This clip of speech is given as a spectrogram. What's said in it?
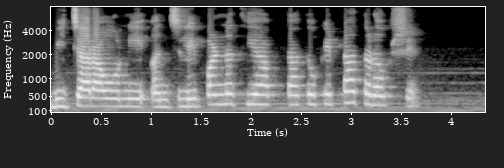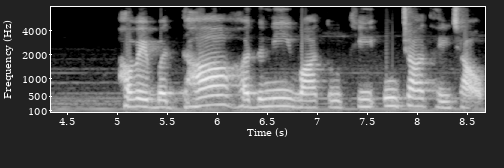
બિચારાઓની અંજલિ પણ નથી આપતા તો કેટલા તડપશે? હવે બધા હદની વાતોથી ઊંચા થઈ જાઓ.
